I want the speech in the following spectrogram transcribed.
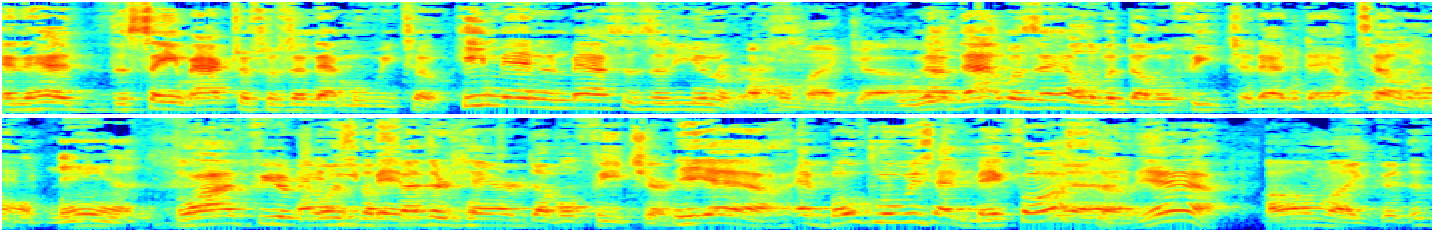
And it had the same actress was in that movie too. He-Man and Masters of the Universe. Oh my god! Now that was a hell of a double feature that day. I'm telling you. Oh man, Blind Fury. That was the He-Man. feathered hair double feature. Yeah, and both movies had Meg Foster. Yeah. Oh my goodness.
